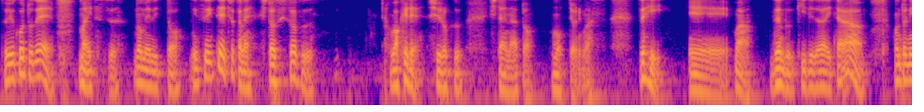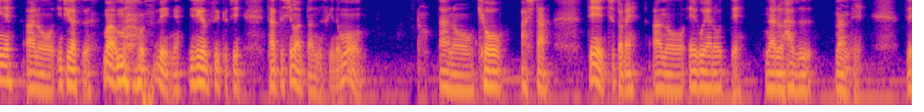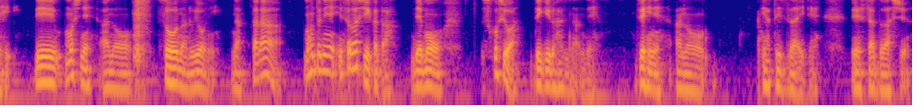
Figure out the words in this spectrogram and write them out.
ということで、まあ、5つのメリットについて、ちょっとね、一つ一つ分けて収録したいなと思っております。ぜひ、えー、まあ、全部聞いていただいたら、本当にね、あの、1月、まあ、もうすでにね、1月1日経ってしまったんですけども、あの、今日明日で、ちょっとね、あの、英語やろうってなるはずなんで、ぜひ。で、もしね、あの、そうなるようになったら、本当にね、忙しい方でも少しはできるはずなんで、ぜひね、あの、やっていただいて、で、スタートダッシュ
